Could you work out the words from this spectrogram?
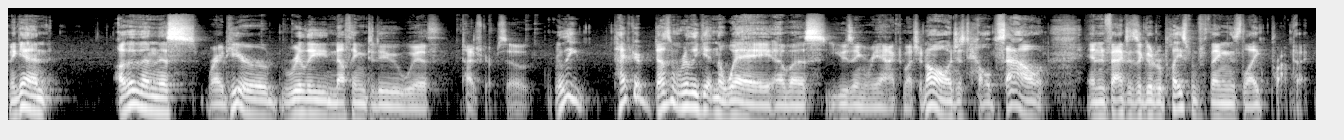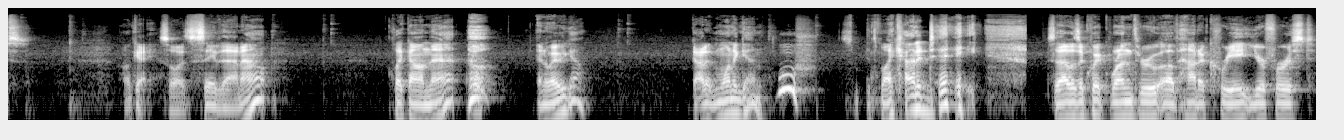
And again, other than this right here, really nothing to do with TypeScript. So really, TypeScript doesn't really get in the way of us using React much at all. It just helps out. And in fact, it's a good replacement for things like prop types. Okay, so let's save that out. Click on that, and away we go. Got it in one again. Woo, it's my kind of day. So that was a quick run through of how to create your first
